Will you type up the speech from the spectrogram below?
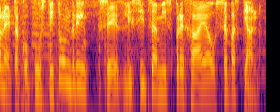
Po ne tako pusti tundri se je z lisicami sprehajal Sebastian.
